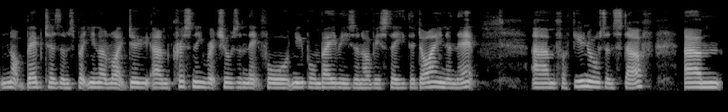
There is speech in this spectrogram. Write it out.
not baptisms but you know like do um, christening rituals and that for newborn babies and obviously the dying and that um, for funerals and stuff. Um,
